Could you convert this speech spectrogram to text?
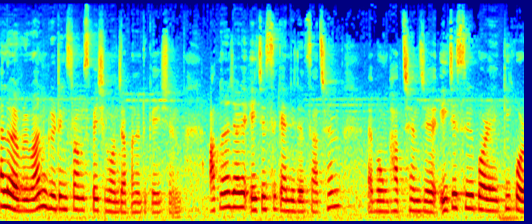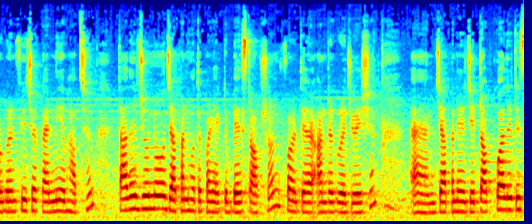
Hello everyone greetings from special one Japan education আপনারা যারা এইচএসসি ক্যান্ডিডেটস আছেন এবং ভাবছেন যে এইচএসসির পরে কি করবেন ফিউচার প্ল্যান নিয়ে ভাবছেন, তাদের জন্য জাপান হতে পারে একটা best option for their under graduation and জাপানের যে টপ কোয়ালিটিস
